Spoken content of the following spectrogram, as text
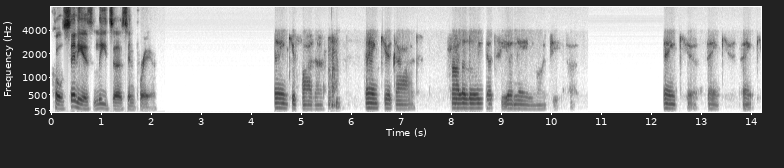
Cole-Cineus leads us in prayer. Thank you, Father. Thank you, God. Hallelujah to your name, Lord Jesus. Thank you, thank you, thank you.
